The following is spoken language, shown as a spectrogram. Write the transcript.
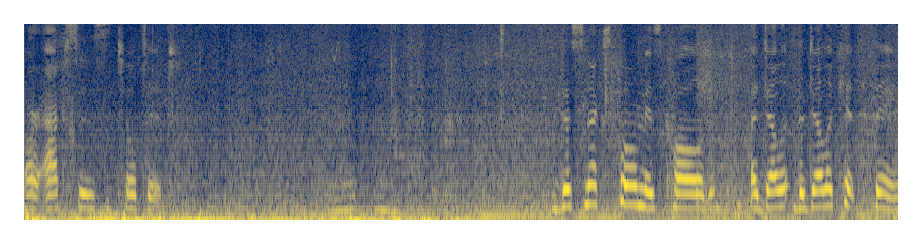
our axes tilted. This next poem is called Del- The Delicate Thing.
